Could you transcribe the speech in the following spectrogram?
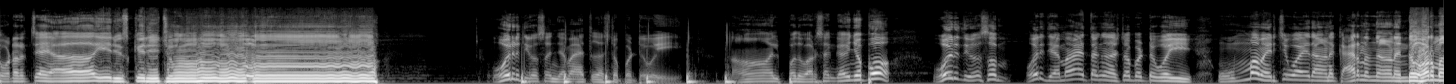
തുടർച്ചയായി നിസ്കരിച്ചു. ഒരു ദിവസം ജമാഅത്ത് നഷ്ടപ്പെട്ടു പോയി. നാൽപ്പത് വർഷം കഴിഞ്ഞപ്പോ ഒരു ദിവസം ഒരു ജമാഅത്ത് അങ്ങ് നഷ്ടപ്പെട്ടു പോയി. ഉമ്മ മരിച്ചു പോയതാണ് കാരണം എന്നാണ് എന്റെ ഓർമ്മ.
